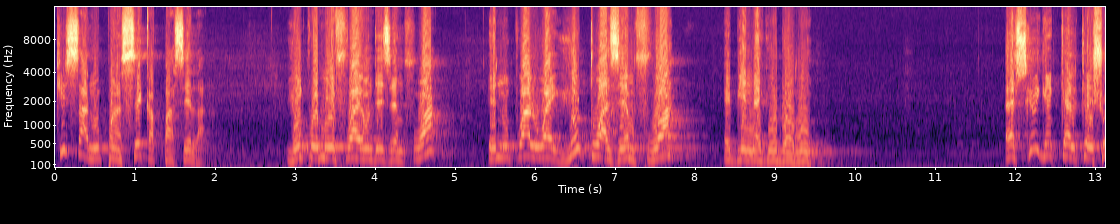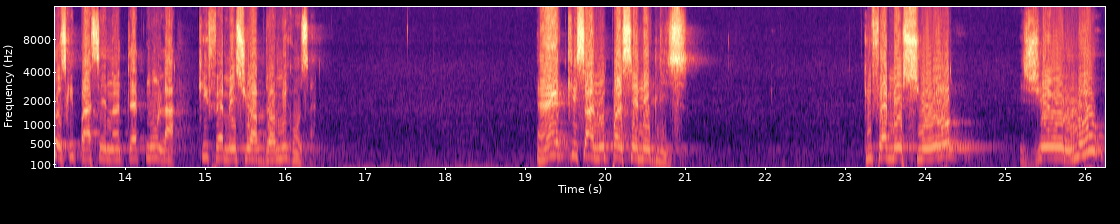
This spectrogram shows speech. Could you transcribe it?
Qui ça nous pensait qu'a passé là? Une première fois et une deuxième fois, et nous pouvons une troisième fois, eh bien, nous dormi. Est-ce qu'il y a quelque chose qui passe dans la tête nous là, qui fait monsieur dormi comme ça? Hein? Qui ça nous pense l'église? Qui fait monsieur yeux lourds,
